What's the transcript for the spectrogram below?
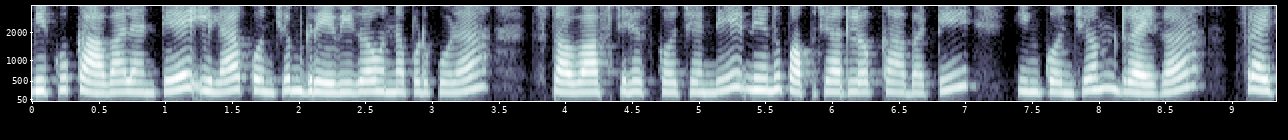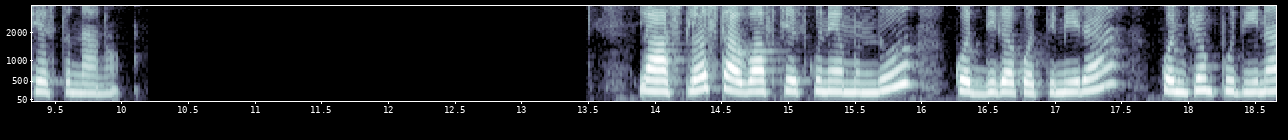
మీకు కావాలంటే ఇలా కొంచెం గ్రేవీగా ఉన్నప్పుడు కూడా స్టవ్ ఆఫ్ చేసుకోవచ్చండి. నేను పప్పుచారులో కాబట్టి ఇంకొంచెం డ్రైగా ఫ్రై చేస్తున్నాను. లాస్ట్లో స్టవ్ ఆఫ్ చేసుకునే ముందు కొద్దిగా కొత్తిమీర కొంచెం పుదీనా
